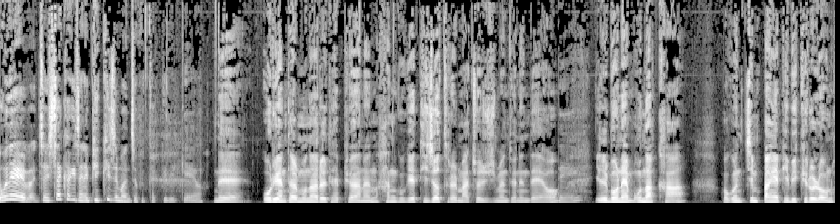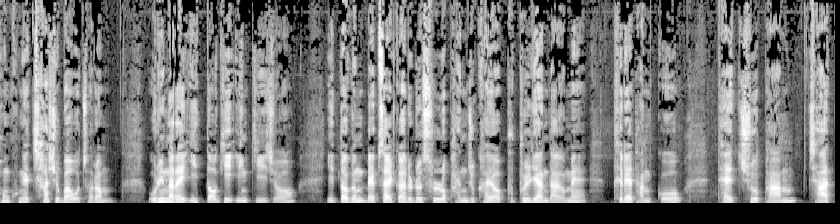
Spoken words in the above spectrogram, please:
오늘 저 시작하기 전에 비퀴즈 먼저 부탁드릴게요. 네. 오리엔탈 문화를 대표하는 한 국의 디저트를 맞춰주시면 되는데요. 네. 일본의 모나카 혹은 찐빵에 비비큐를 넣은 홍콩의 차슈바오처럼 우리나라의 이 떡이 인기이죠. 이 떡은 맵쌀가루를 술로 반죽하여 부풀게 한 다음에 틀에 담고 대추, 밤, 잣,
